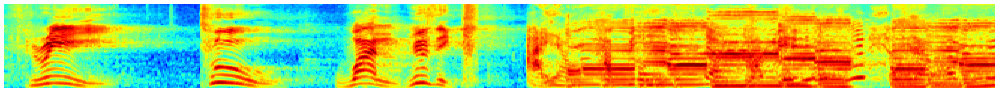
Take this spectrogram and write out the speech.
three, two, one, music. I am happy. I am happy. I am happy.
